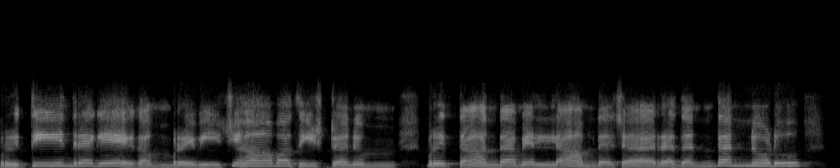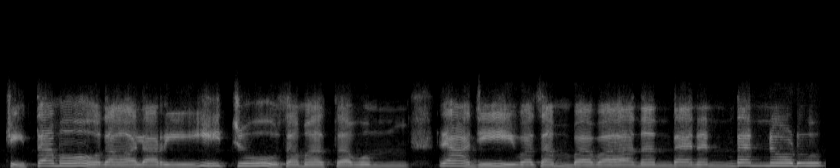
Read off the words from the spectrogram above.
പൃഥീന്ദ്രഗേഹം പ്രവിശ്യാവശിഷ്ടനും വൃത്താന്തമെല്ലാം ദശരഥൻ തന്നോടു ചിത്തമോദാലറിയിച്ചു സമസ്തവും. രാജീവ സംഭവ നന്ദനൻ തന്നോടു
